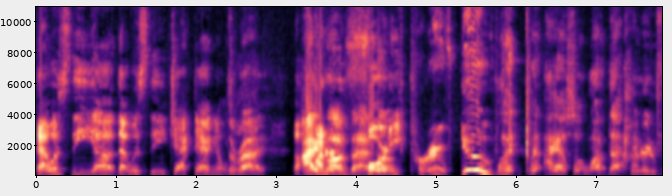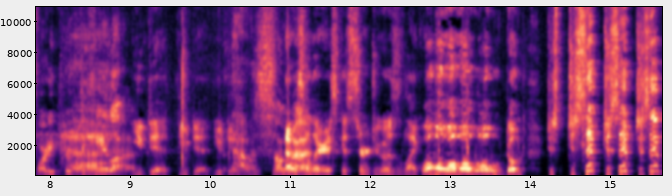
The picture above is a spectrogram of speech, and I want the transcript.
That was the uh, that was the Jack Daniels. The rye. I love that, 140 proof, dude. But but I also love that 140 proof tequila. You did, you did, you did. that was so That good. was hilarious because Sergio was like, "Whoa, whoa, whoa, whoa, whoa! Don't just, just sip, just sip, just sip."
